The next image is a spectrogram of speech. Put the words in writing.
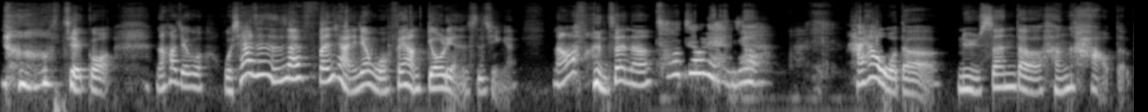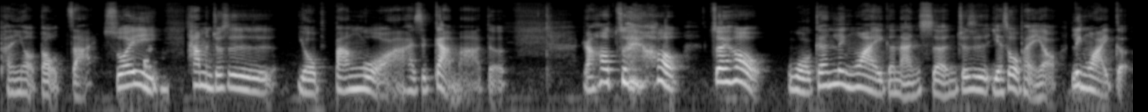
然后 结果，然后结果，我现在真的是在分享一件我非常丢脸的事情哎。然后 反正呢，超丢脸的。还好我的女生的很好的朋友都在，所以他们就是有帮我啊，还是干嘛的。然后最后，最后我跟另外一个男生，就是也是我朋友，另外一个。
